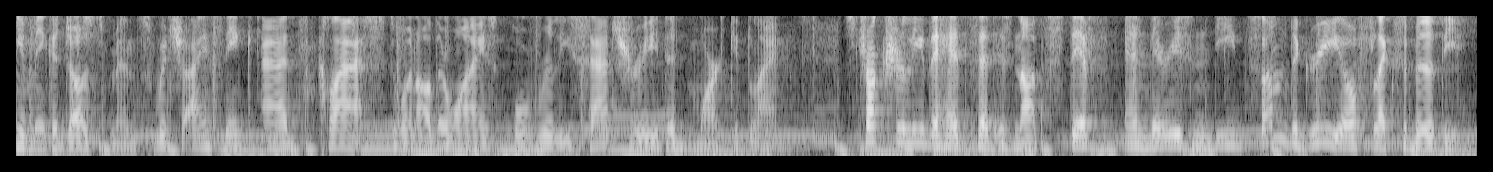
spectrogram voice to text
you make adjustments, which I think adds class to an otherwise overly saturated market line. Structurally, the headset is not stiff, and there is indeed some degree of flexibility.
